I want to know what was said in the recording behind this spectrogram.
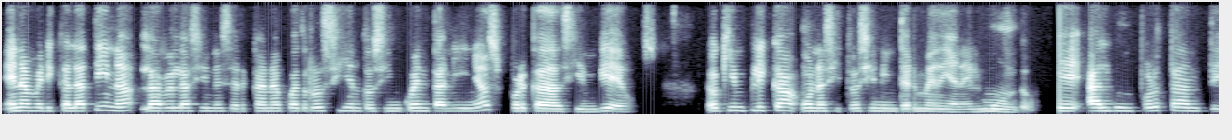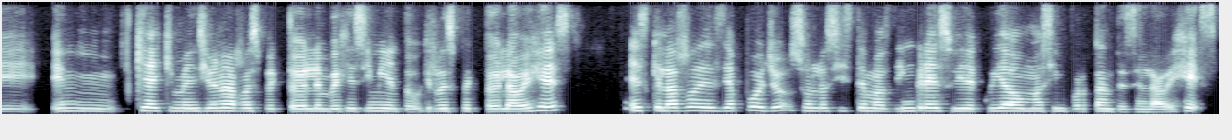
En América Latina, la relación es cercana a 450 niños por cada 100 viejos, lo que implica una situación intermedia en el mundo. Eh, algo importante en, que hay que mencionar respecto del envejecimiento y respecto de la vejez es que las redes de apoyo son los sistemas de ingreso y de cuidado más importantes en la vejez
